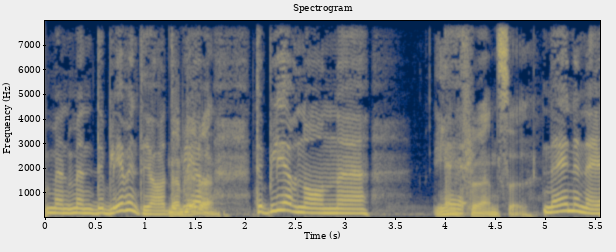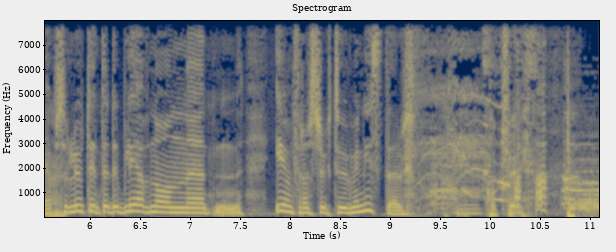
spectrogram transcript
Men, men det blev inte jag. Det Vem blev det? det blev någon... Eh, Influencer? nej, nej, nej, absolut inte. Det blev någon eh, infrastrukturminister. Okej.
